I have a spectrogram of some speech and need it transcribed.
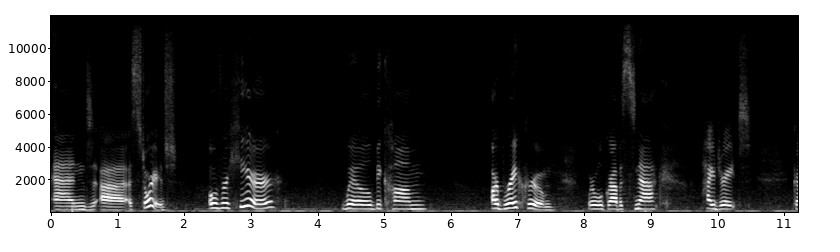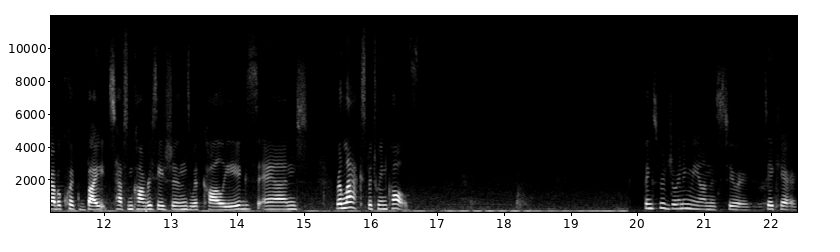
and uh, a storage. Over here will become our break room, where we'll grab a snack, hydrate, grab a quick bite, have some conversations with colleagues, and relax between calls. Thanks for joining me on this tour. Take care.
